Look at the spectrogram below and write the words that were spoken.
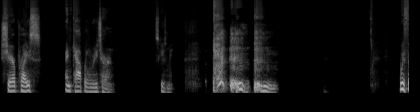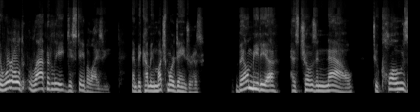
share price, and capital return. Excuse me. With the world rapidly destabilizing and becoming much more dangerous, Bell Media has chosen now to close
